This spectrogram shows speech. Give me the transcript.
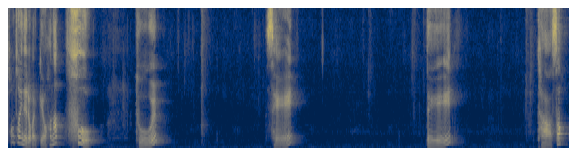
천천히 내려갈게요. 하나, 후, 둘, 셋, 넷, 다섯,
